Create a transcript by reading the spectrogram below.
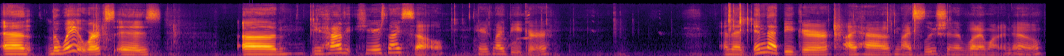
And the way it works is um, you have, here's my cell, here's my beaker. And then in that beaker, I have my solution of what I want to know.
